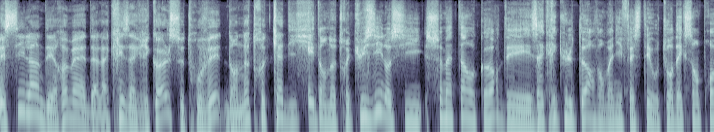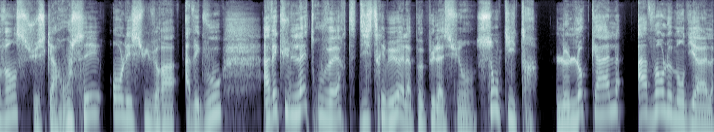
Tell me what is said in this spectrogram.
Et si l'un des remèdes à la crise agricole se trouvait dans notre caddie? Et dans notre cuisine aussi, ce matin encore, des agriculteurs vont manifester autour d'Aix-en-Provence jusqu'à Rousset. On les suivra avec vous, avec une lettre ouverte distribuée à la population. Son titre, le local avant le mondial.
